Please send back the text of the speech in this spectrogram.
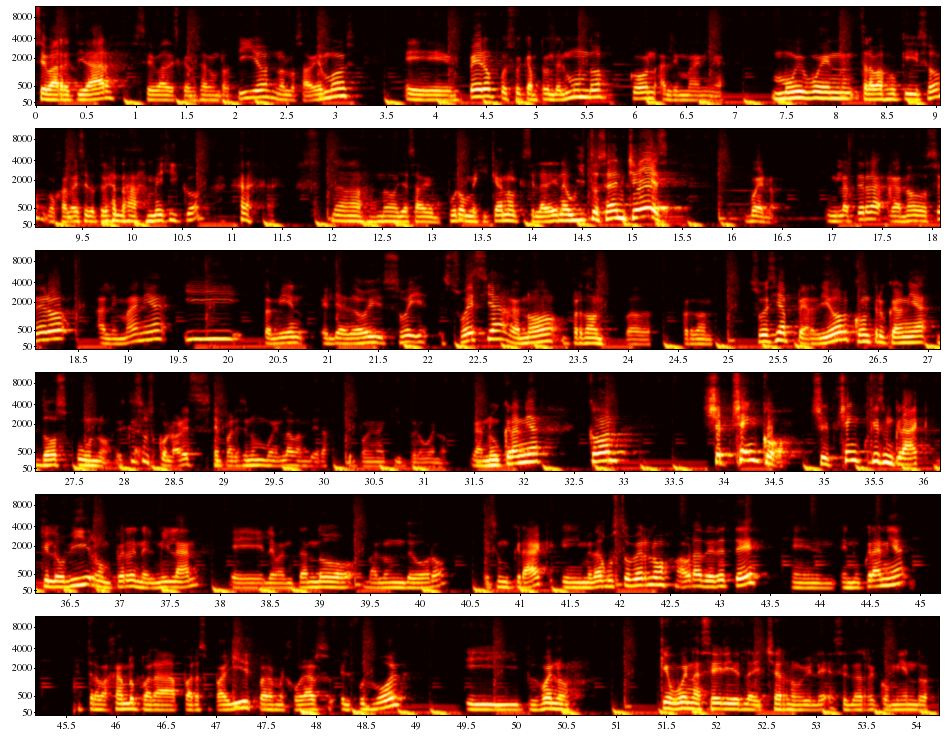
Se va a retirar, se va a descansar un ratillo, no lo sabemos. Eh, pero pues fue campeón del mundo con Alemania. Muy buen trabajo que hizo. Ojalá se lo traigan a México. No, no, ya saben, puro mexicano que se la den a Huguito Sánchez. Bueno, Inglaterra ganó 2-0, Alemania y también el día de hoy Suecia ganó, perdón, perdón, Suecia perdió contra Ucrania 2-1. Es que sus colores se parecen un buen la bandera que ponen aquí, pero bueno, ganó Ucrania con Shevchenko. Shevchenko, que es un crack, que lo vi romper en el Milan, eh, levantando balón de oro es un crack y me da gusto verlo ahora de DT en, Ucrania, trabajando para, su país, para mejorar el fútbol. Y pues bueno, qué buena serie es la de Chernobyl, ¿eh? se las recomiendo.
